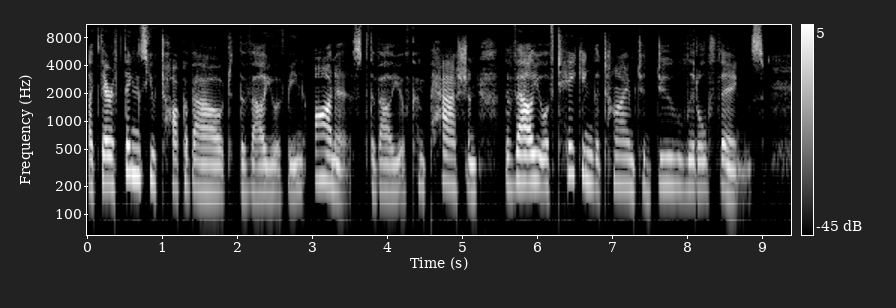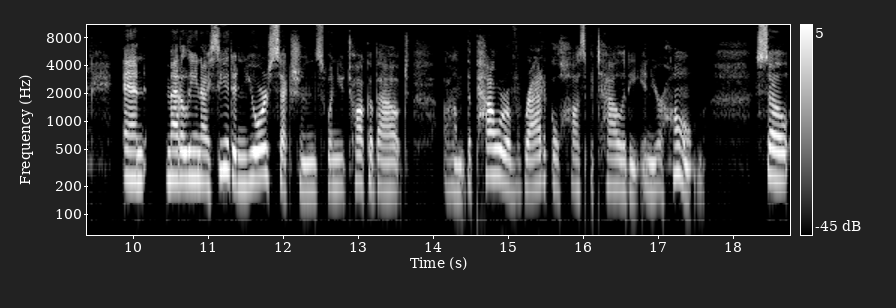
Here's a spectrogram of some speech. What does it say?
Like there are things you talk about the value of being honest, the value of compassion, the value of taking the time to do little things. And Madeleine, I see it in your sections when you talk about um, the power of radical hospitality in your home. So,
